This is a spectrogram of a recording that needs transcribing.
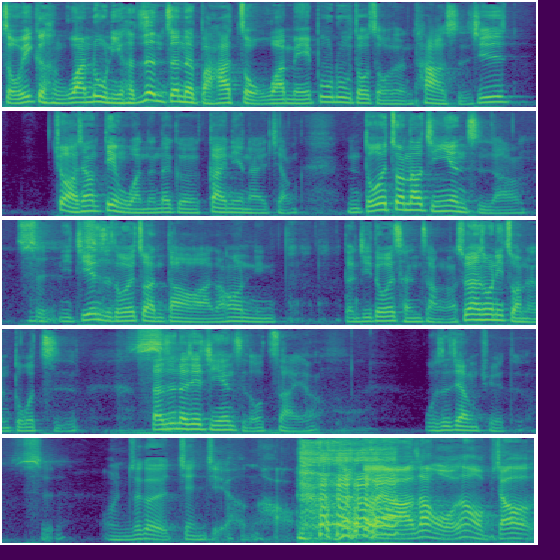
走一个很弯路，你很认真的把它走完，每一步路都走得很踏实。其实就好像电玩的那个概念来讲，你都会赚到经验值啊，是你经验值都会赚到啊，然后你等级都会成长啊。虽然说你转了很多职，但是那些经验值都在啊。我是这样觉得。是哦，你这个见解很好。对啊，让我让我比较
